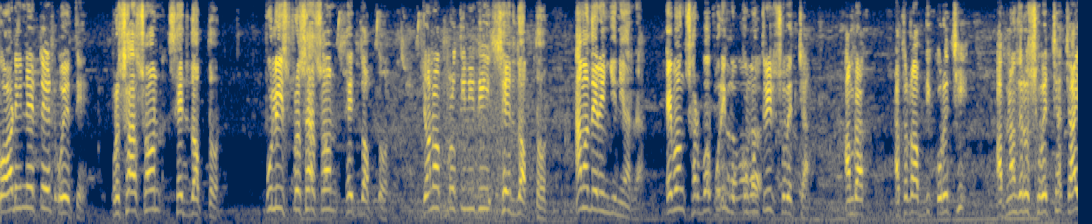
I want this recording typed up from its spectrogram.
কোঅর্ডিনেটেড ওয়েতে প্রশাসন সেচ দপ্তর পুলিশ প্রশাসন সেচ দপ্তর জনপ্রতিনিধি সেচ দপ্তর আমাদের ইঞ্জিনিয়াররা এবং সর্বোপরি মুখ্যমন্ত্রীর শুভেচ্ছা। আমরা এতটা অবধি করেছি আপনাদেরও শুভেচ্ছা চাই।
